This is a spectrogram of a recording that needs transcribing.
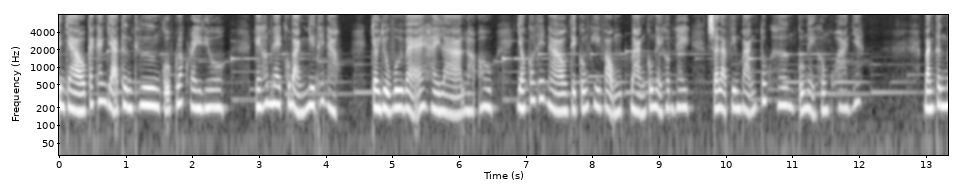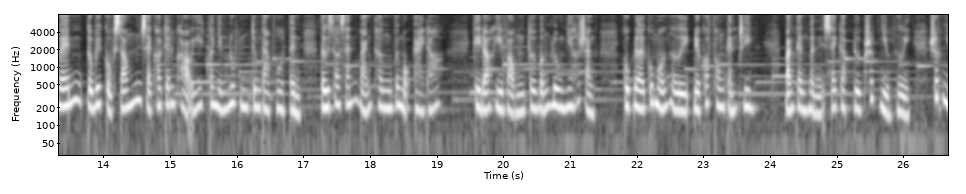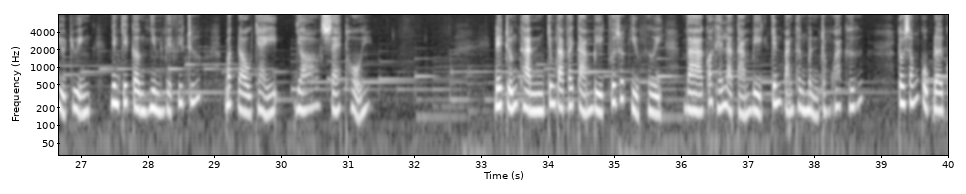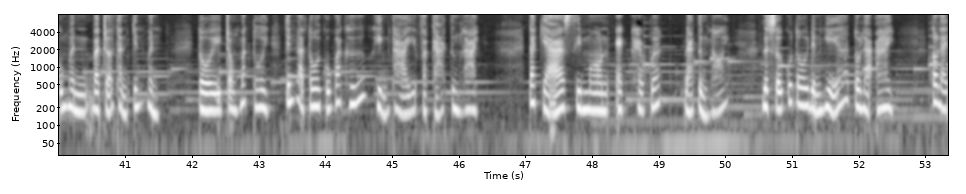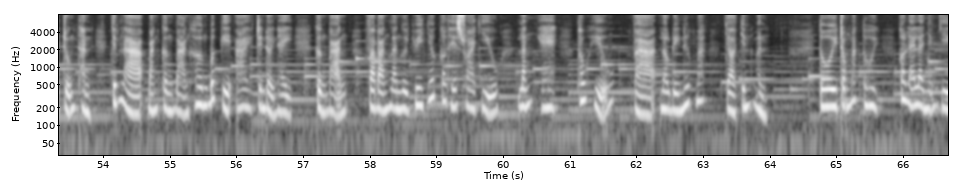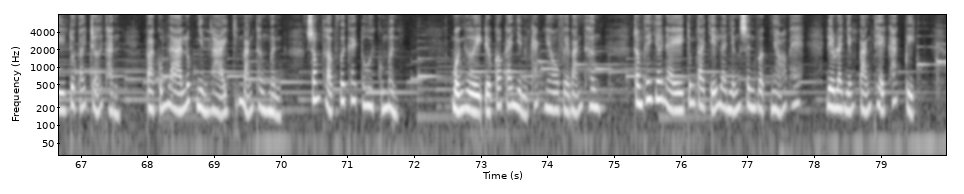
Xin chào các khán giả thân thương của Blog Radio. Ngày hôm nay của bạn như thế nào? Cho dù vui vẻ hay là lo âu, dẫu có thế nào thì cũng hy vọng bạn của ngày hôm nay sẽ là phiên bản tốt hơn của ngày hôm qua nhé. Bạn thân mến, tôi biết cuộc sống sẽ khó tránh khỏi có những lúc chúng ta vô tình tự so sánh bản thân với một ai đó. Khi đó hy vọng tôi vẫn luôn nhớ rằng cuộc đời của mỗi người đều có phong cảnh riêng. Bản thân mình sẽ gặp được rất nhiều người, rất nhiều chuyện, nhưng chỉ cần nhìn về phía trước, bắt đầu chạy, gió sẽ thổi. Để trưởng thành, chúng ta phải tạm biệt với rất nhiều người và có thể là tạm biệt chính bản thân mình trong quá khứ. Tôi sống cuộc đời của mình và trở thành chính mình. Tôi trong mắt tôi chính là tôi của quá khứ, hiện tại và cả tương lai. Tác giả Simon Eckhart đã từng nói, lịch sử của tôi định nghĩa tôi là ai. Có lẽ trưởng thành chính là bạn cần bạn hơn bất kỳ ai trên đời này, cần bạn và bạn là người duy nhất có thể xoa dịu, lắng nghe, thấu hiểu và lau đi nước mắt cho chính mình. Tôi trong mắt tôi có lẽ là những gì tôi phải trở thành và cũng là lúc nhìn lại chính bản thân mình, sống thật với cái tôi của mình. Mỗi người đều có cái nhìn khác nhau về bản thân. Trong thế giới này chúng ta chỉ là những sinh vật nhỏ bé, đều là những bản thể khác biệt.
